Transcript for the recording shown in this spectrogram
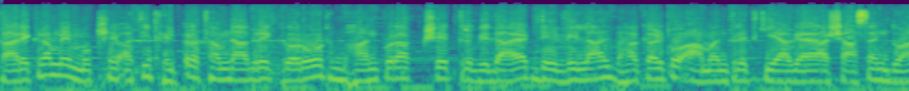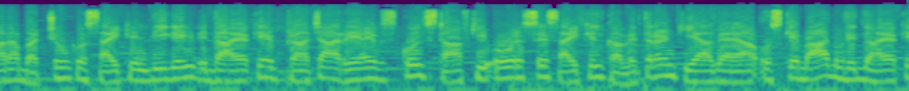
कार्यक्रम में मुख्य अतिथि प्रथम नागरिक गौरोठ भानपुरा क्षेत्र विधायक देवीलाल भाकड़ को आमंत्रित किया गया। शासन द्वारा बच्चों को साइकिल दी गई। विधायक प्राचार्य स्कूल स्टाफ की ओर से साइकिल का वितरण किया गया। उसके बाद विधायक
